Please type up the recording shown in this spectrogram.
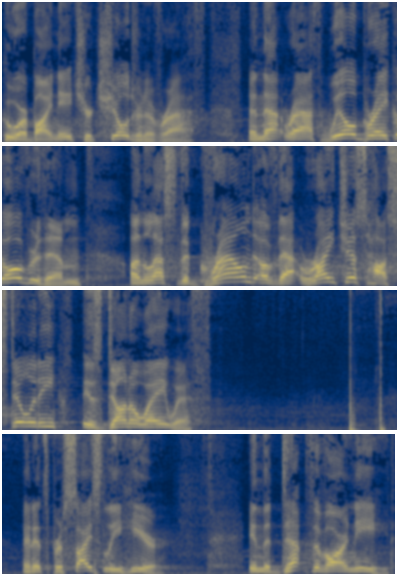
who are by nature children of wrath, and that wrath will break over them unless the ground of that righteous hostility is done away with. And it's precisely here, in the depth of our need,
